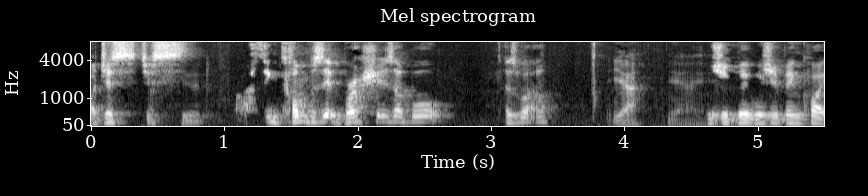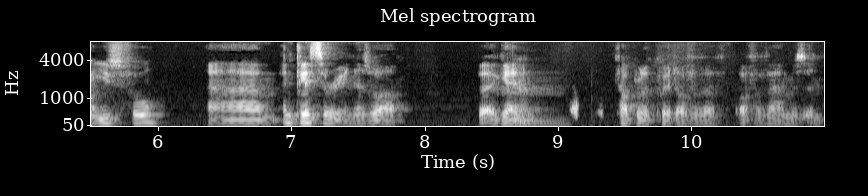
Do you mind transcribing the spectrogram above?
I just just I think composite brushes I bought as well, Yeah. Yeah. which have been which have been quite useful, um, and glycerine as well. But again, a couple of quid off of off of Amazon.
